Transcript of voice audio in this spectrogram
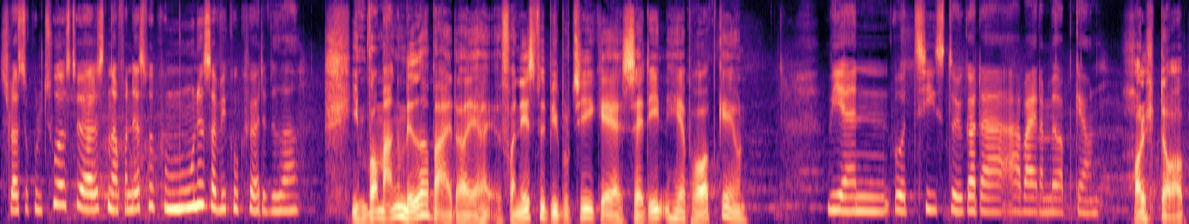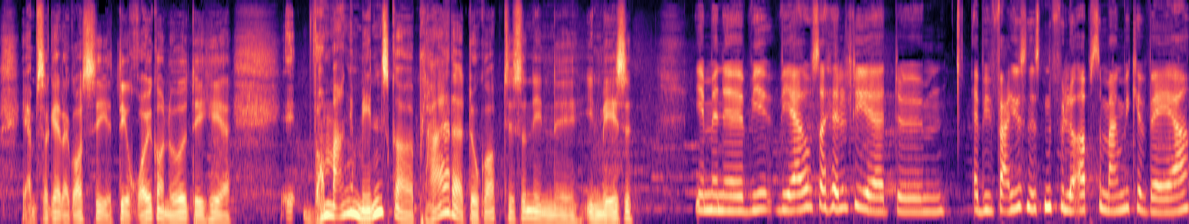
Slots- og Kulturstyrelsen og fra Næstved Kommune, så vi kunne køre det videre. Jamen, hvor mange medarbejdere fra Næstved Bibliotek er sat ind her på opgaven? Vi er en 8-10 stykker, der arbejder med opgaven. Hold da op. Jamen, så kan jeg da godt se, at det rykker noget, det her. Øh, hvor mange mennesker plejer der at dukke op til sådan en, øh, en messe? Jamen, øh, vi, vi er jo så heldige, at, øh, at vi faktisk næsten fylder op, så mange vi kan være.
